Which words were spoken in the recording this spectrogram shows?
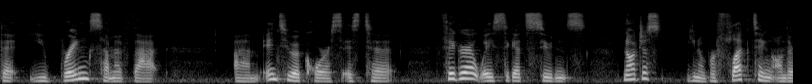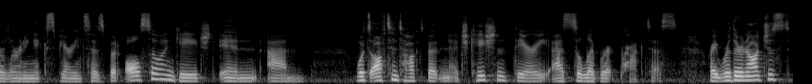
that you bring some of that um, into a course is to figure out ways to get students not just you know, reflecting on their learning experiences, but also engaged in um, what's often talked about in education theory as deliberate practice, right? Where they're not just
